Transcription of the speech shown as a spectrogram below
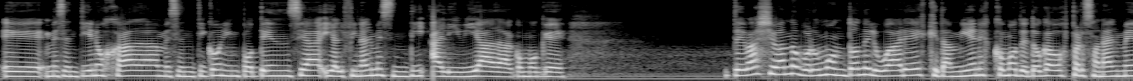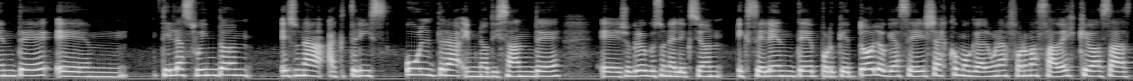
eh, me sentí enojada, me sentí con impotencia y al final me sentí aliviada, como que te vas llevando por un montón de lugares que también es como te toca a vos personalmente. Em, Tilda Swinton es una actriz ultra hipnotizante. Eh, yo creo que es una elección excelente porque todo lo que hace ella es como que de alguna forma sabes que vas a.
